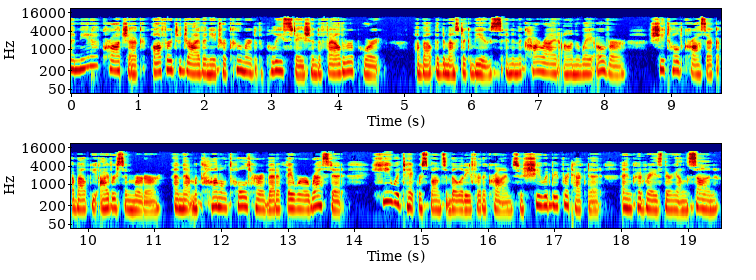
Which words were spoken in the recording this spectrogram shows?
Anita Krawczyk offered to drive Anitra Coomer to the police station to file the report about the domestic abuse, and in the car ride on the way over, she told Krosick about the Iverson murder and that McConnell told her that if they were arrested, he would take responsibility for the crime so she would be protected and could raise their young son.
